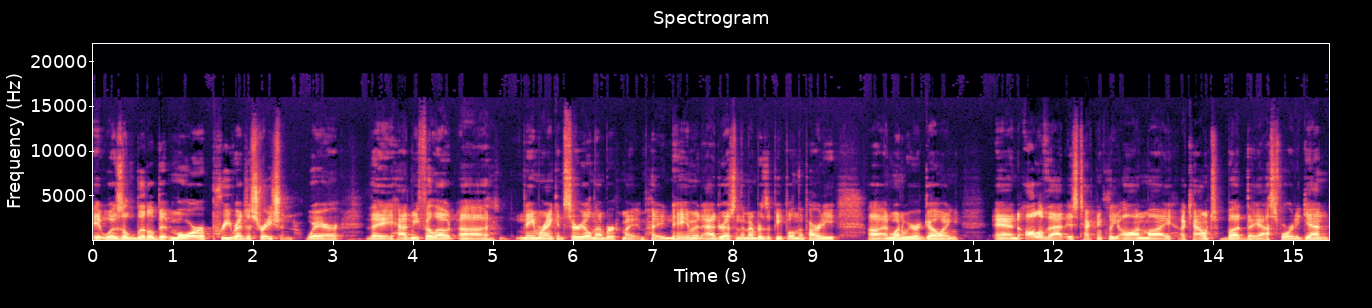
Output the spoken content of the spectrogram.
it was a little bit more pre-registration where they had me fill out uh, name, rank, and serial number, my, my name and address, and the members of people in the party, uh, and when we were going. And all of that is technically on my account, but they asked for it again.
